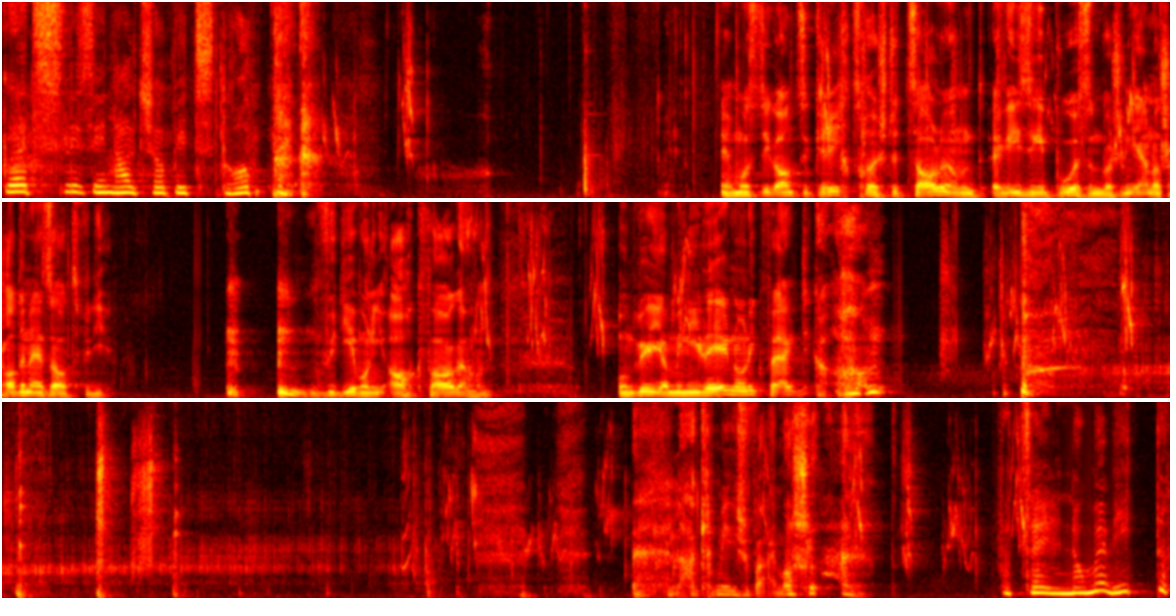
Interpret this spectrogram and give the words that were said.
Gutzli sind halt schon ein bisschen trocken. Ich muss die ganzen Gerichtskosten zahlen und eine riesige Buße und wahrscheinlich auch noch Schadenersatz für die, für die, die ich angefahren habe. Und weil ich ja meine Lehre noch nicht fertig habe. Leck, mir ist auf einmal schlecht. Erzähl noch mal weiter.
